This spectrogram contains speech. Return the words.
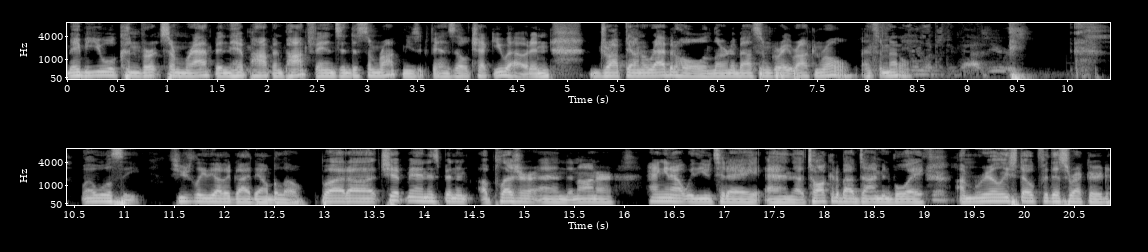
Maybe you will convert some rap and hip hop and pop fans into some rock music fans. They'll check you out and drop down a rabbit hole and learn about some great rock and roll and some metal. Well, we'll see. It's usually the other guy down below. But uh, Chip, man, it's been an, a pleasure and an honor hanging out with you today and uh, talking about Diamond Boy. I'm really stoked for this record.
